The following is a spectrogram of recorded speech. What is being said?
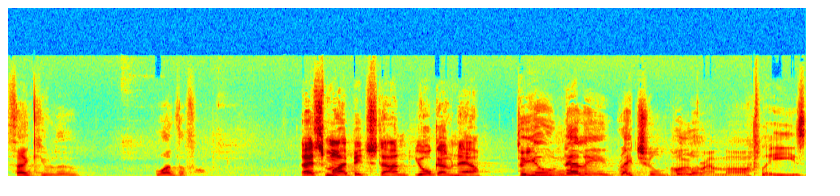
Thank you, Lou. Wonderful. That's my bit's done. Your go now. Do you, Nellie Rachel Buller, Oh, Grandma, please.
